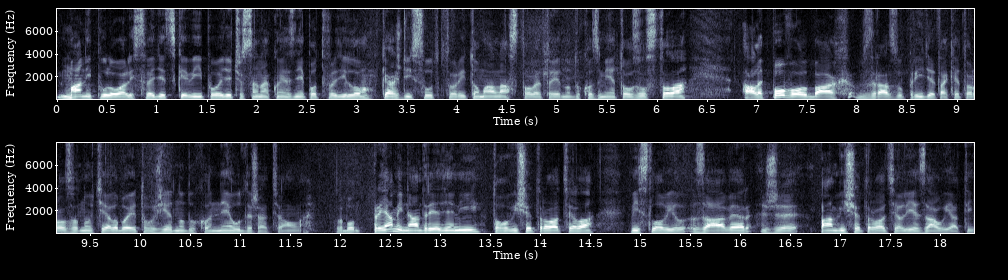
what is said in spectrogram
manipulovali svedecké výpovede, čo sa nakoniec nepotvrdilo. Každý súd, ktorý to mal na stole, to jednoducho zmietol zo stola. ale po voľbách zrazu príde takéto rozhodnutie, lebo je to už jednoducho neudržateľné. Lebo priamy nadriedený toho vyšetrovateľa vyslovil záver, že pán vyšetrovateľ je zaujatý.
